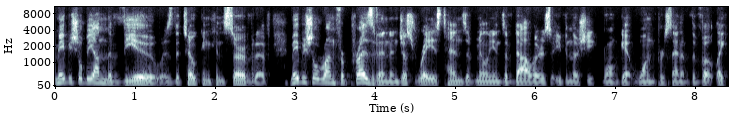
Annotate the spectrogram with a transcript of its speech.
maybe she'll be on the view as the token conservative maybe she'll run for president and just raise tens of millions of dollars even though she won't get 1% of the vote like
